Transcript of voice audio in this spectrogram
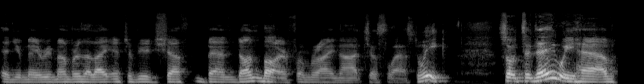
And you may remember that I interviewed Chef Ben Dunbar from Rye Knot just last week. So today we have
